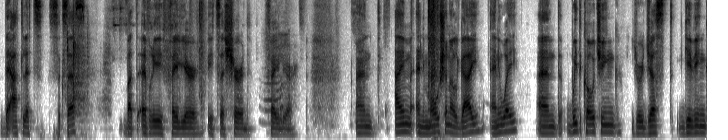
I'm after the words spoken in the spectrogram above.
the athlete's success, but every failure it's a shared failure. And I'm an emotional guy anyway, and with coaching, you're just giving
